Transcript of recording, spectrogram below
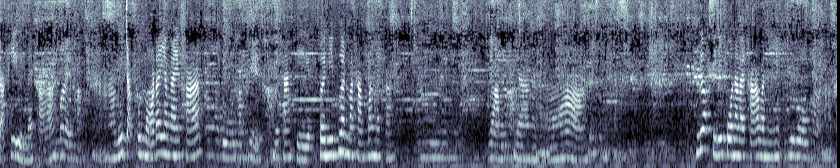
จากที่อื่นไหมคะไม่ค่ะอ่ารู้จักคุณหมอได้ยังไงคะก็ดูทางเพจค่ะในทางเพจเคยมีเพื่อนมาทำบ้างไหมคะอืมยังค่ะยังอ๋อเลือกซิลิโคนอะไรคะวันนี้ยูโรค่ะข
